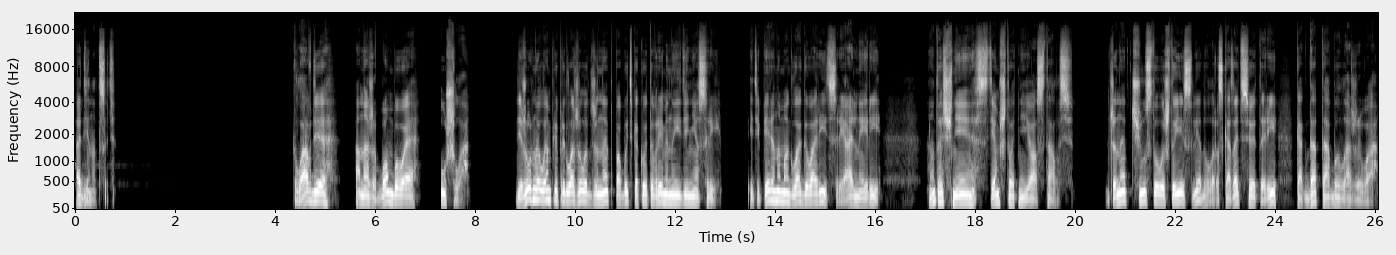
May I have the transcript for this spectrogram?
11. Клавдия, она же бомбовая, ушла. Дежурная Лэмпли предложила Джанет побыть какое-то время наедине с Ри. И теперь она могла говорить с реальной Ри. Ну, точнее, с тем, что от нее осталось. Джанет чувствовала, что ей следовало рассказать все это Ри, когда та была жива.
